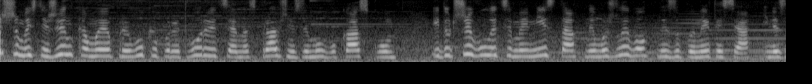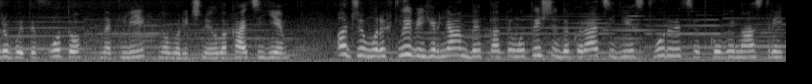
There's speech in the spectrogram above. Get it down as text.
першими сніжинками прилуки перетворюються на справжню зимову казку. Ідучи вулицями міста, неможливо не зупинитися і не зробити фото на тлі новорічної локації. Адже мерехтливі гірлянди та тематичні декорації створюють святковий настрій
